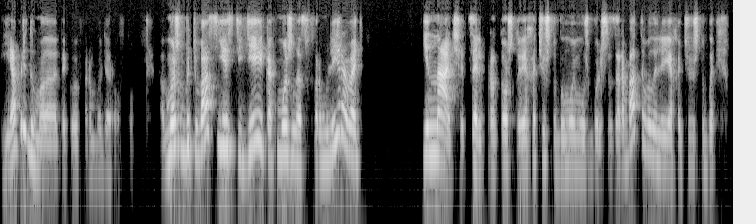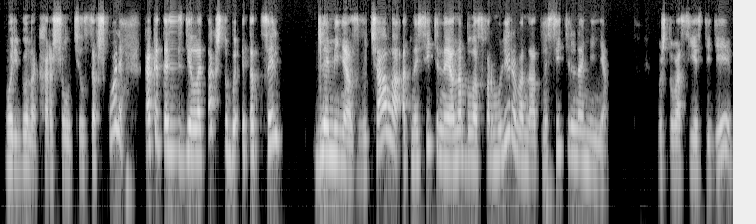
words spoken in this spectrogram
Я придумала такую формулировку. Может быть, у вас есть идеи, как можно сформулировать иначе цель про то, что я хочу, чтобы мой муж больше зарабатывал, или я хочу, чтобы мой ребенок хорошо учился в школе, как это сделать так, чтобы эта цель для меня звучала относительно, и она была сформулирована относительно меня. Может, у вас есть идеи?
